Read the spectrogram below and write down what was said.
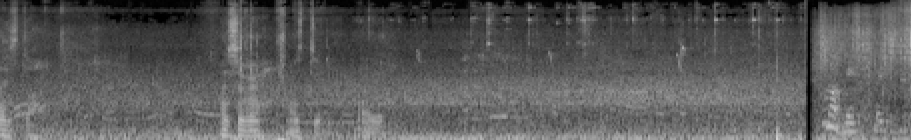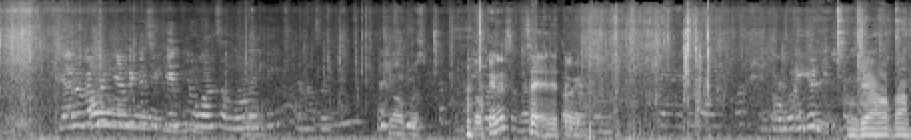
Ahí está. Ahí se ve. Ahí. Not me. Yeah, remember him oh. because he came here once a woman thing, and I was like, hmm. No, pues. ¿Lo tienes? Sí, sí, tengo. oh, what do you do? Ya, hold on.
